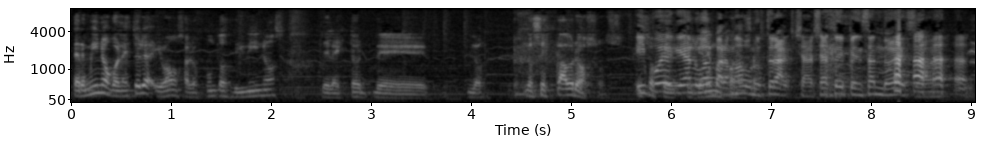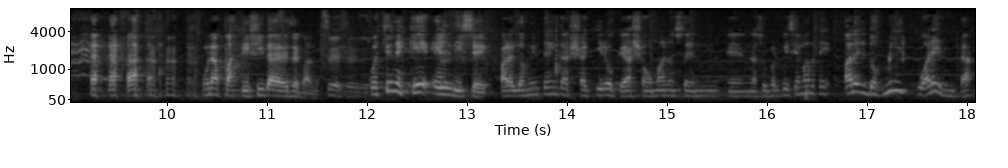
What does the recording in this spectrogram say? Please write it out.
termino con la historia y vamos a los puntos divinos de la historia de los, los escabrosos. Y Esos puede que- quedar que lugar queremos para más conocer. bonus track, ya, ya estoy pensando eso. ¿eh? Unas pastillitas de vez en cuando. Sí, sí, sí. Cuestión es que él dice, para el 2030 ya quiero que haya humanos en, en la superficie de Marte. Para el 2040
